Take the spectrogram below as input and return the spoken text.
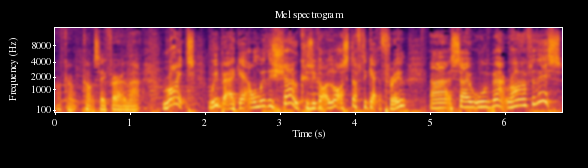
I can't, can't say fairer than that. Right, we better get on with the show because we've got a lot of stuff to get through. Uh, so we'll be back right after this.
